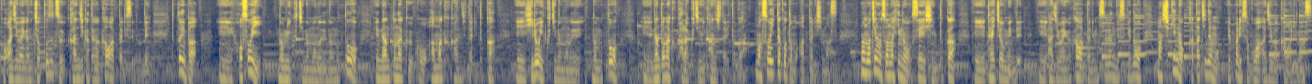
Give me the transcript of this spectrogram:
こう味わいがねちょっとずつ感じ方が変わったりするので例えば、えー、細い飲み口のもので飲むと、えなんとなくこう甘く感じたりとか、え広い口のもので飲むと、えなんとなく辛口に感じたりとか、まあ、そういったこともあったりします。まあ、もちろんその日の精神とか、えー、体調面で、えー、味わいが変わったりもするんですけど、まあ、式の形でもやっぱりそこは味は変わります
